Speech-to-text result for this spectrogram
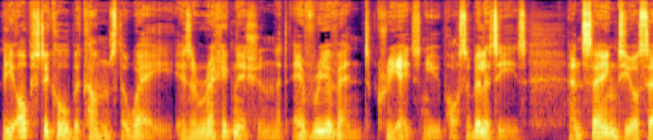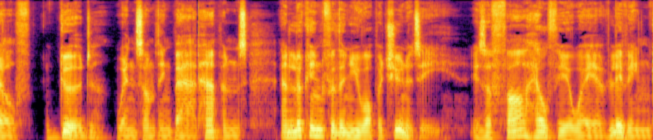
The obstacle becomes the way is a recognition that every event creates new possibilities, and saying to yourself, good, when something bad happens, and looking for the new opportunity is a far healthier way of living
